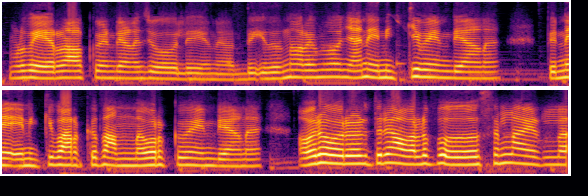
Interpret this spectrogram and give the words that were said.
നമ്മൾ വേറൊരാൾക്ക് വേണ്ടിയാണ് ജോലി ചെയ്യുന്നത്. ഇതെന്ന് പറയുമ്പോൾ ഞാൻ എനിക്ക് വേണ്ടിയാണ്. പിന്നെ എനിക്ക് വർക്ക് തന്നവർക്ക് വേണ്ടിയാണ്. അവർ ഓരോരുത്തരും അവരുടെ പേഴ്സണൽ ആയിട്ടുള്ള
